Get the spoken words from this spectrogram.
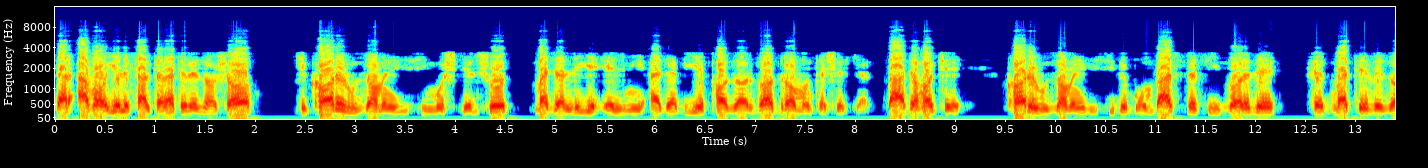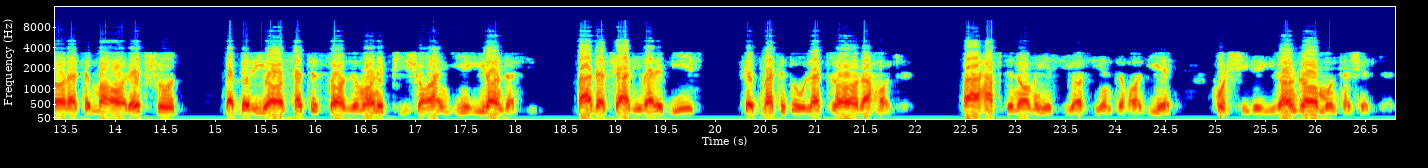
در اوایل سلطنت رضاشاه که کار روزنامه نویسی مشکل شد مجله علمی ادبی پازارگاد را منتشر کرد. بعدها که کار روزنامه نویسی به بنبست رسید وارد خدمت وزارت معارف شد و به ریاست سازمان پیشاهنگی ایران رسید. بعد از شهریور 20 خدمت دولت را رها کرد و هفته سیاسی انتقادی خورشید ایران را منتشر کرد.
